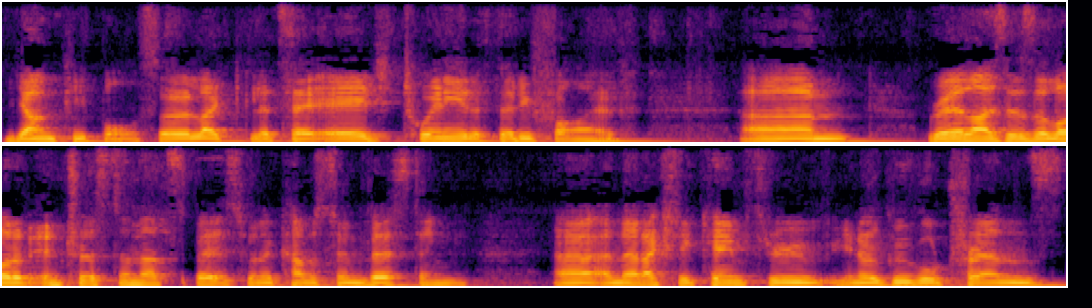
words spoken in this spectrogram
young people. So like, let's say age 20 to 35. Um, realize there's a lot of interest in that space when it comes to investing. Uh, and that actually came through, you know, Google Trends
